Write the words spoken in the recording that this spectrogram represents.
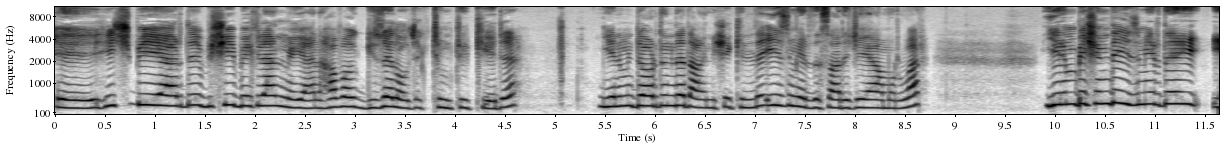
e, hiçbir yerde bir şey beklenmiyor. Yani hava güzel olacak tüm Türkiye'de. 24'ünde de aynı şekilde. İzmir'de sadece yağmur var. 25'inde İzmir'de e,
